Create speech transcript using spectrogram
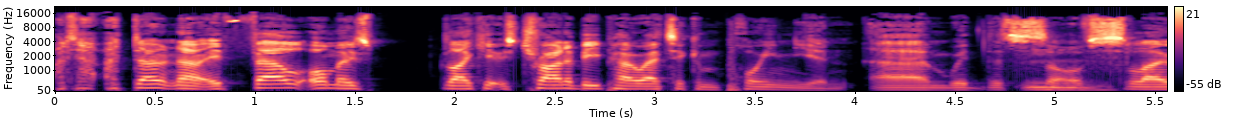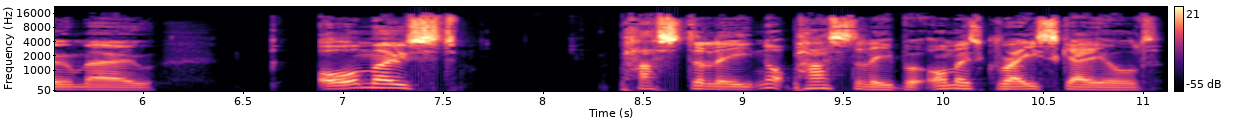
I don't, I don't know, it felt almost like it was trying to be poetic and poignant, um, with the sort of slow-mo, almost pastely, not pastely, but almost grayscaled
